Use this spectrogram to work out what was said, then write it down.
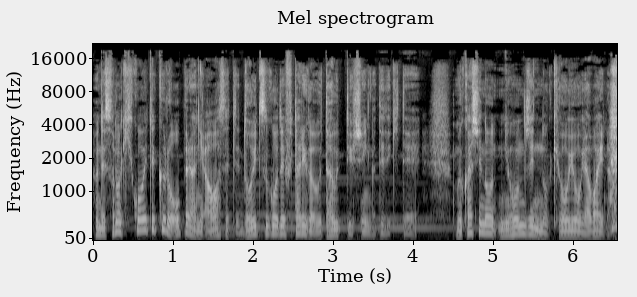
ほんでその聞こえてくるオペラに合わせてドイツ語で二人が歌うっていうシーンが出てきて昔の日本人の教養やばいな。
